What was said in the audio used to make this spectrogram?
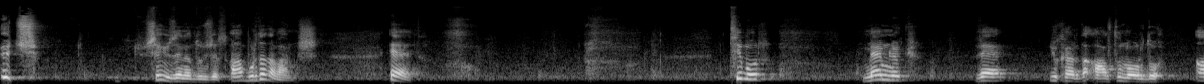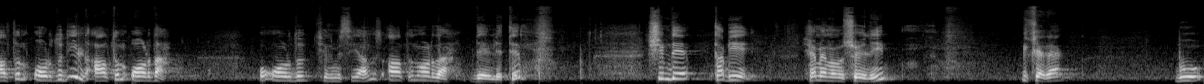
üç şey üzerine duracağız. Aa burada da varmış. Evet. Timur, Memlük ve yukarıda Altın Ordu. Altın Ordu değil de Altın Orda. O ordu kelimesi yanlış. Altın Orda devleti. Şimdi tabii hemen onu söyleyeyim. Bir kere bu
